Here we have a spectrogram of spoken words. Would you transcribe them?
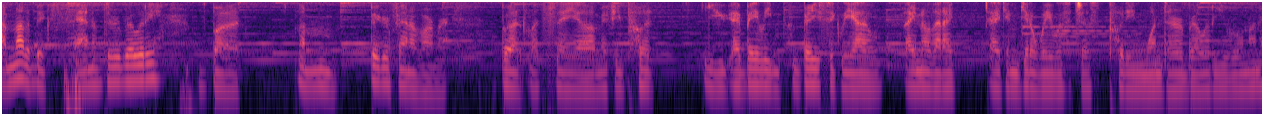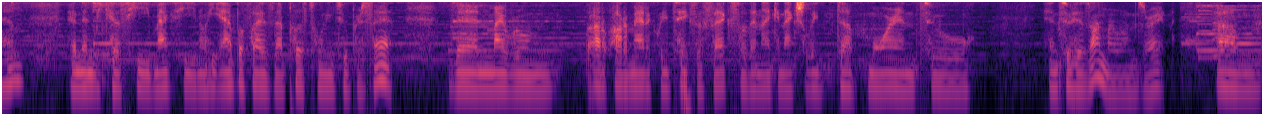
I'm not a big fan of durability, but I'm a bigger fan of armor but let's say um, if you put you I barely, basically I, I know that I, I can get away with just putting one durability rune on him. And then because he, max, he you know he amplifies that plus 22% then my rune automatically takes effect. So then I can actually dump more into into his armor runes right? Um,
